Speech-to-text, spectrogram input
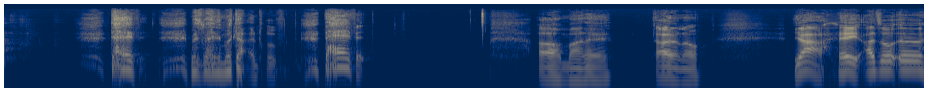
David, muss meine Mutter anrufen. David. Oh Mann, ey. I don't know. Ja, hey, also, äh,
